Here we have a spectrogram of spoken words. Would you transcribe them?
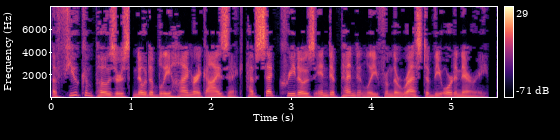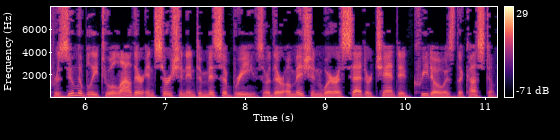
A few composers notably Heinrich Isaac have set credos independently from the rest of the ordinary, presumably to allow their insertion into missa breves or their omission where a said or chanted credo is the custom.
